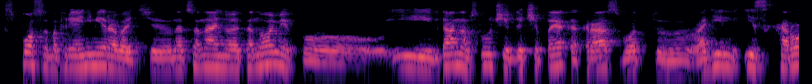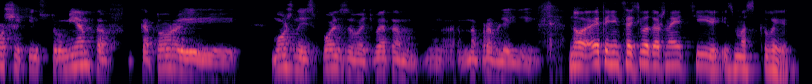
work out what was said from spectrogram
способов реанимировать э, национальную экономику. И в данном случае ГЧП как раз вот э, один из хороших инструментов, который можно использовать в этом направлении. Но эта инициатива должна идти из Москвы,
